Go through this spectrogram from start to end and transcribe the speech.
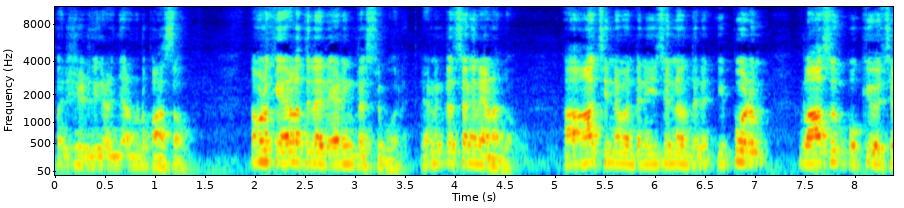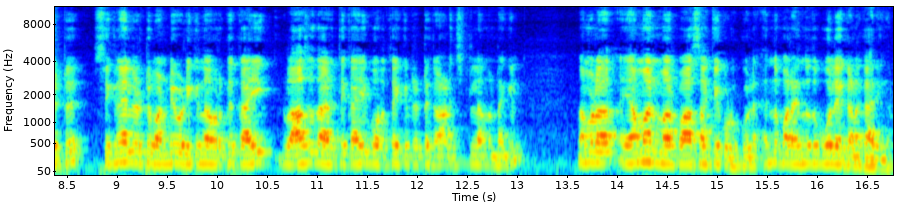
പരീക്ഷ എഴുതി കഴിഞ്ഞാൽ അങ്ങോട്ട് പാസ്സാവും. നമ്മൾ കേരളത്തിലെ ലേണിംഗ് ടെസ്റ്റ് പോലെ. ലേണിംഗ് ടെസ്റ്റ് അങ്ങനെയാണല്ലോ. ആ ചിഹ്നം എന്തിന് ഈ ചിഹ്നം എന്തിന്? ഇപ്പോഴും ഗ്ലാസ് പൊക്കി വെച്ചിട്ട് സിഗ്നൽ ഇട്ട് വണ്ടി ഓടിക്കുന്നവർക്ക് കൈ ഗ്ലാസ് താഴ്ത്തി കൈ പുറത്തേക്ക് ഇട്ടിട്ട് കാണിച്ചിട്ടില്ല എന്നുണ്ടെങ്കിൽ നമ്മൾ യമാന്മാർ പാസ്സാക്കി കൊടുക്കൂല എന്ന് പറയുന്നത് പോലെയൊക്കെയാണ് കാര്യങ്ങൾ.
